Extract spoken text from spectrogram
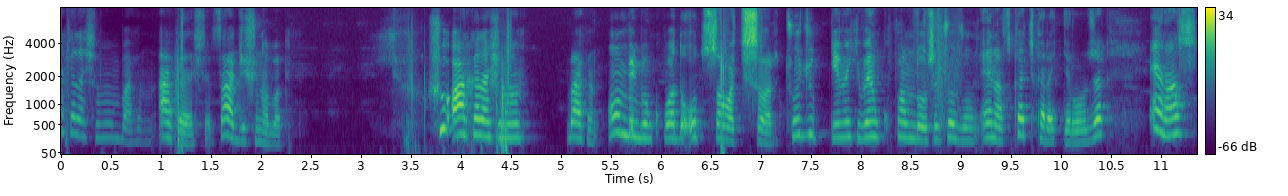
Arkadaşımın bakın arkadaşlar sadece şuna bakın. Şu arkadaşımın bakın 11 bin kupada 30 savaşçısı var. Çocuk demek ki benim kupamda olsa çocuğun en az kaç karakteri olacak? En az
